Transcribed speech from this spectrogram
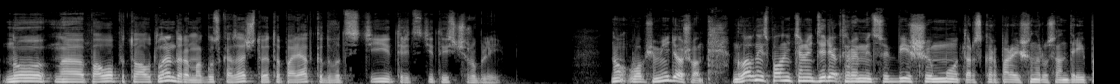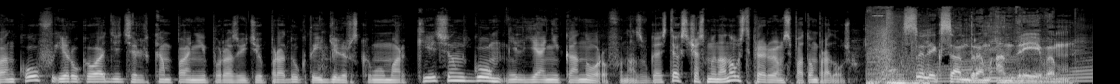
Ну, по опыту Outlander могу сказать, что это порядка 20-30 тысяч рублей. Ну, в общем, недешево. Главный исполнительный директор Mitsubishi Motors Corporation Рус Андрей Панков и руководитель компании по развитию продукта и дилерскому маркетингу Илья Никаноров у нас в гостях. Сейчас мы на новости прервемся, потом продолжим. с Александром Андреевым.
